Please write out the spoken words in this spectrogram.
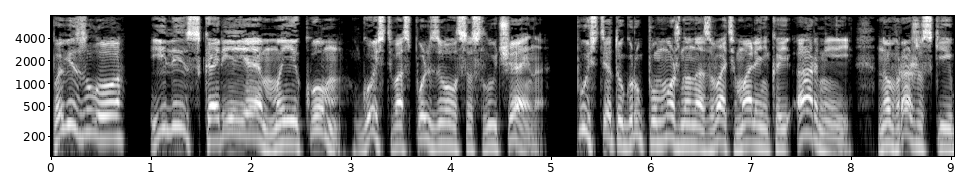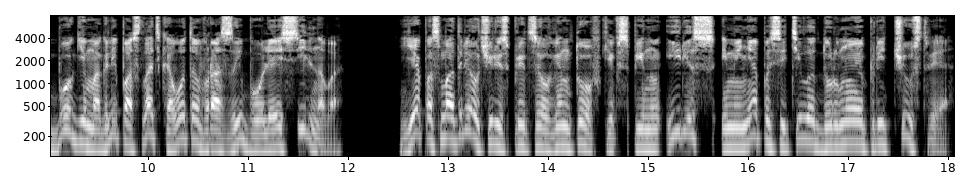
Повезло, или, скорее, маяком гость воспользовался случайно. Пусть эту группу можно назвать маленькой армией, но вражеские боги могли послать кого-то в разы более сильного. Я посмотрел через прицел винтовки в спину Ирис, и меня посетило дурное предчувствие.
